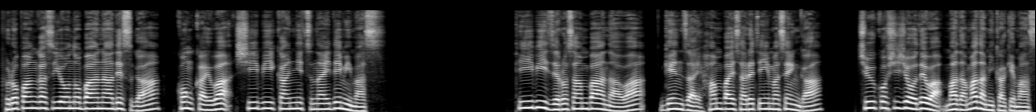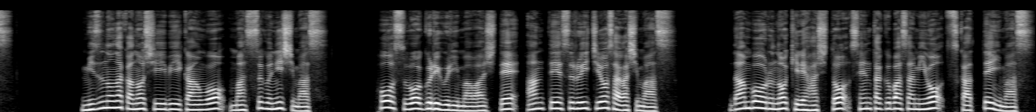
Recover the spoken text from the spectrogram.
プロパンガス用のバーナーですが、今回は CB 缶につないでみます。TB03 バーナーは現在販売されていませんが、中古市場ではまだまだ見かけます。水の中の CB 缶をまっすぐにします。ホースをぐりぐり回して安定する位置を探します。段ボールの切れ端と洗濯バサミを使っています。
